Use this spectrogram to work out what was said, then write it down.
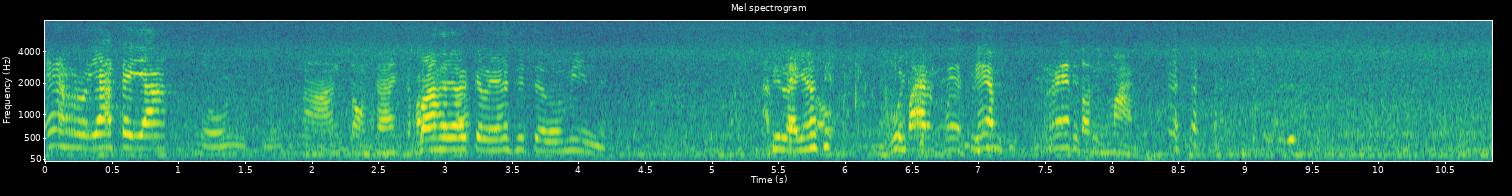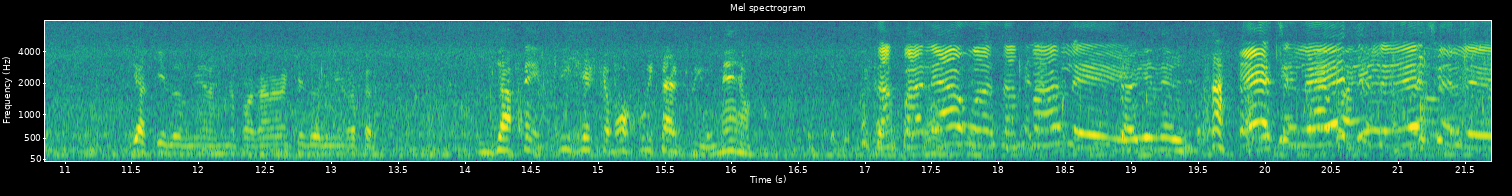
Enrollaste ya. No, no quiero. Ah, entonces hay que Vas a dejar que la Yancy te domine. Si la Yancy... Reto animal. Y aquí durmiera, si me pagaran que durmiera, pero... Ya te dije que vos fuiste el primero. Zampale agua, zampale. Está bien el... Échele, échele, échele.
